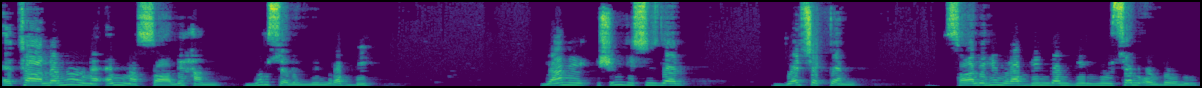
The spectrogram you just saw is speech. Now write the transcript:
اَتَعْلَمُونَ اَنَّ صَالِحًا مُرْسَلٌ مِنْ رَبِّهِ Yani şimdi sizler gerçekten Salih'in Rabbinden bir mürsel olduğunu,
